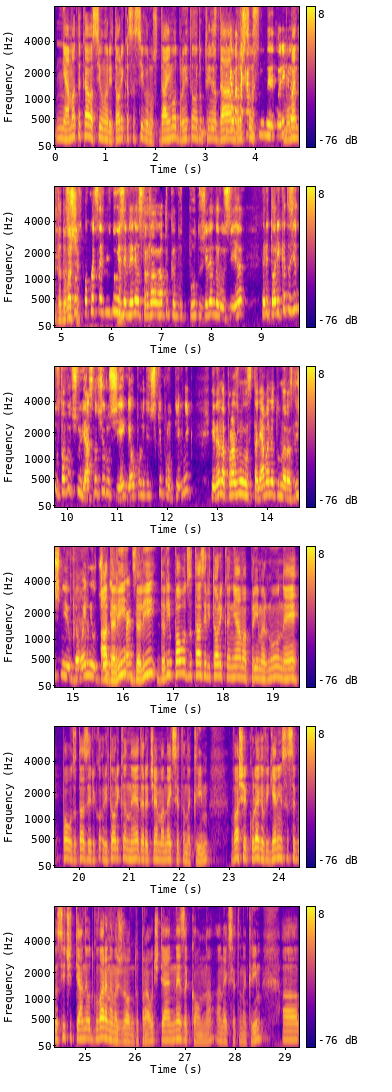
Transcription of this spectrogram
Няма такава силна риторика със сигурност. Да, има отбранителна доктрина, да, силна риторика. Момент да довърша. Защото което съм виждал изявление от страна на НАТО към, по отношение на Русия, риториката си е достатъчно ясна, че Русия е геополитически противник и не на празно настаняването на различни военни учения. А дали, дали, дали повод за тази риторика няма, примерно, не е, повод за тази риторика не е да речем анексията на Крим. Вашия колега Вигенин се съгласи, че тя не отговаря на международното право, че тя е незаконна, анексията на Крим. А,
